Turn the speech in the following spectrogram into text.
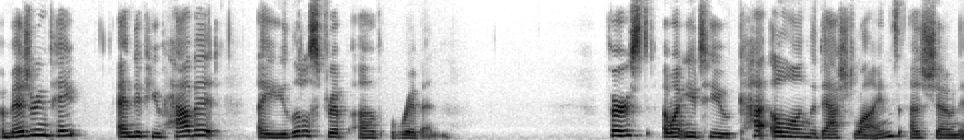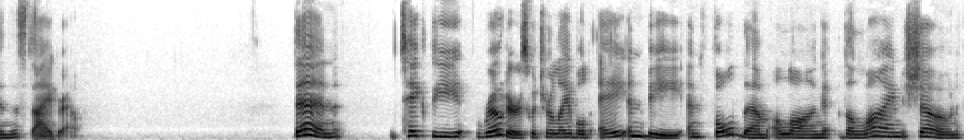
a measuring tape, and if you have it, a little strip of ribbon. First, I want you to cut along the dashed lines as shown in this diagram. Then take the rotors, which are labeled A and B, and fold them along the line shown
